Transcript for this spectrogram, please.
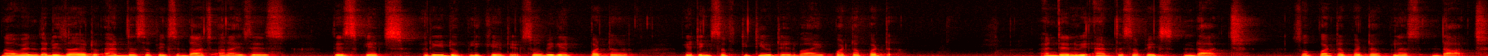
Now when the desire to add the suffix dach arises, this gets reduplicated. So we get putter getting substituted by putter putter. And then we add the suffix dach. So putter putter plus dach.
